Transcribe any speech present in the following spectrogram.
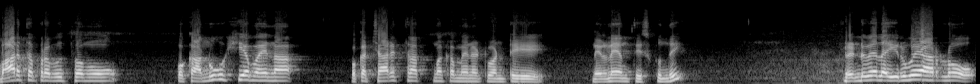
భారత ప్రభుత్వము ఒక అనూహ్యమైన ఒక చారిత్రాత్మకమైనటువంటి నిర్ణయం తీసుకుంది. రెండు వేల ఇరవై ఆరులో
